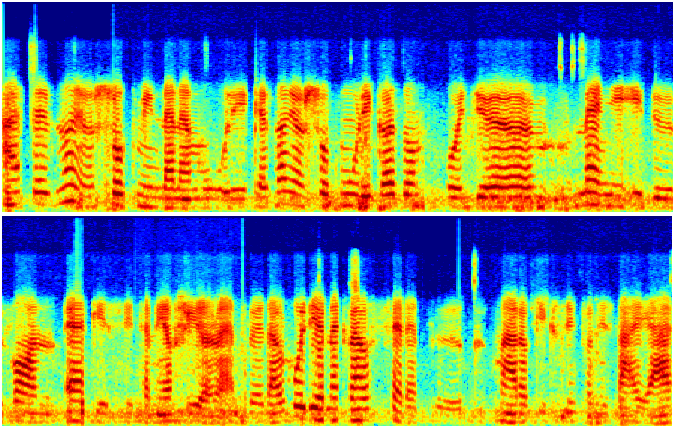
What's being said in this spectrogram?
Hát ez nagyon sok mindenem múlik. Ez nagyon sok múlik azon, hogy mennyi idő van elkészíteni a filmet. Például, hogy érnek rá a szereplők, már akik szinkronizálják.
